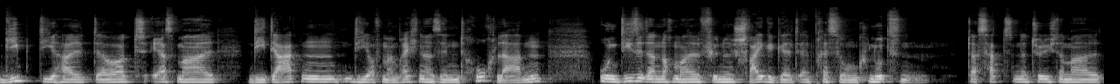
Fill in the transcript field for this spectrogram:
gibt, die halt dort erstmal die Daten, die auf meinem Rechner sind, hochladen und diese dann nochmal für eine Schweigegelderpressung nutzen. Das hat natürlich nochmal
